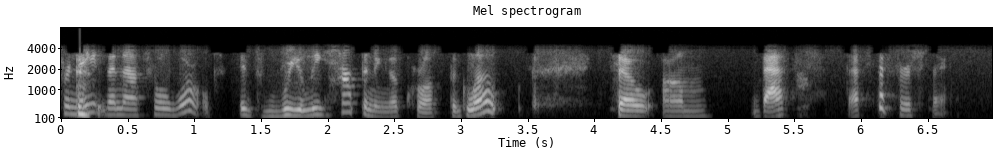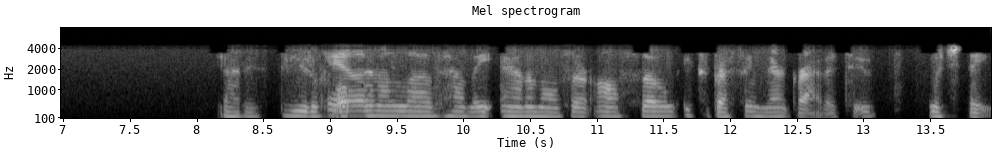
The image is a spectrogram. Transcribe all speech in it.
for the natural world, it's really happening across the globe. So um, that's that's the first thing. That is beautiful, and, and I love how the animals are also expressing their gratitude, which they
